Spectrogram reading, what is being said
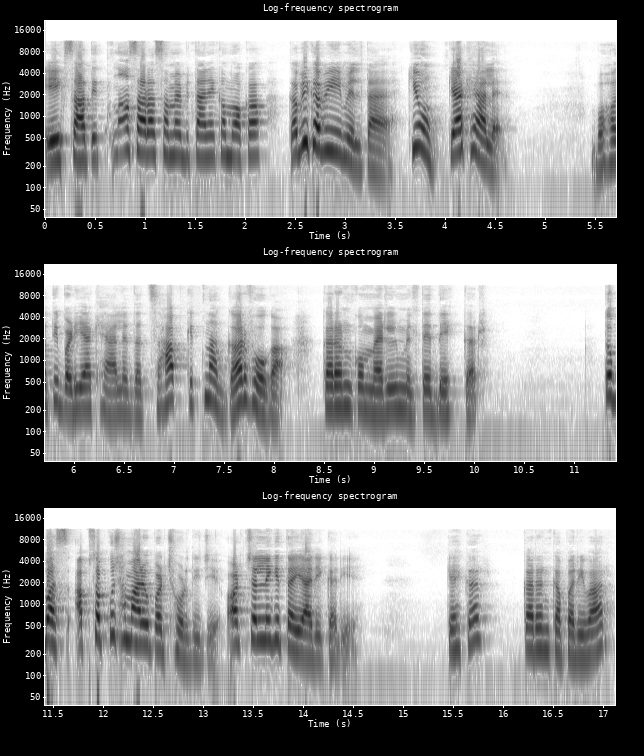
एक साथ इतना सारा समय बिताने का मौका कभी कभी ही मिलता है। क्यों? क्या ख्याल है? बहुत ही बढ़िया ख्याल है दत्त साहब, कितना गर्व होगा करण को मेडल मिलते देखकर। तो बस, अब सब कुछ हमारे ऊपर छोड़ दीजिए और चलने की तैयारी करिए। कहकर करण का परिवार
